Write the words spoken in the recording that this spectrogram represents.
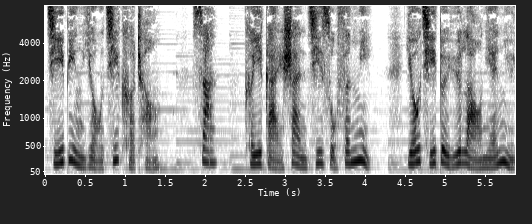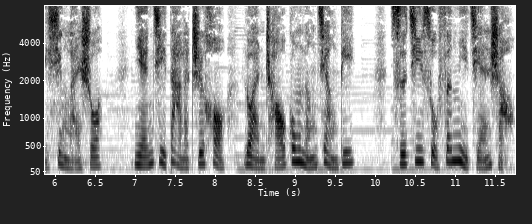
疾病有机可乘。三可以改善激素分泌，尤其对于老年女性来说，年纪大了之后，卵巢功能降低，雌激素分泌减少，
